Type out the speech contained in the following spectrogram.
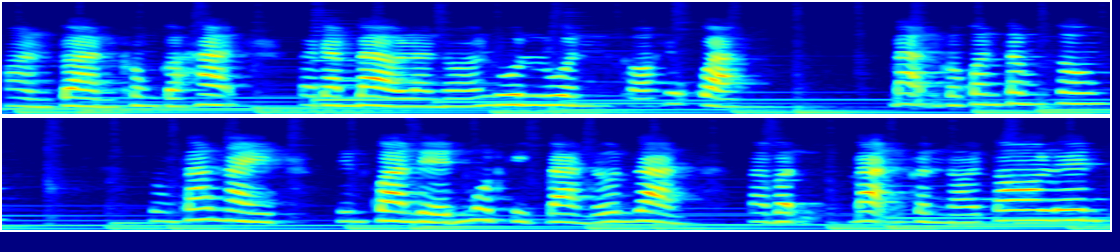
hoàn toàn không có hại và đảm bảo là nó luôn luôn có hiệu quả. Bạn có quan tâm không? Phương pháp này liên quan đến một kịch bản đơn giản mà bạn cần nói to lên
